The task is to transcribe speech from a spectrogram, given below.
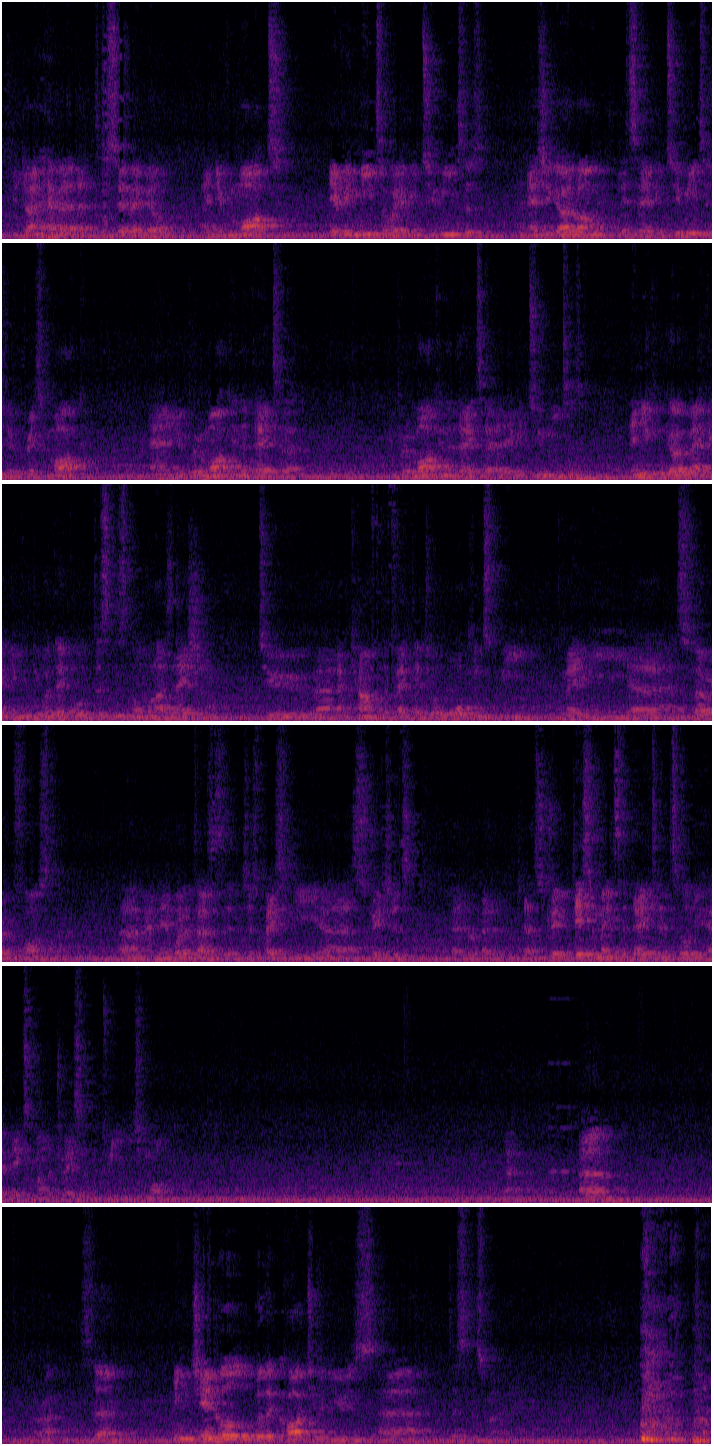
You don't have a, a survey wheel, and you've marked every meter or every two meters. As you go along, let's say every two meters, you press mark, and you put a mark in the data. You put a mark in the data at every two meters. Then you can go back and you can do what they call distance normalization to uh, account for the fact that your walking speed may be uh, slower and faster. Um, and then what it does is it just basically uh, stretches, uh, uh, stre decimates the data until you have X amount of traces between each mark. Yeah. Um. So, in general, with a cart, you would use uh, distance mode.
